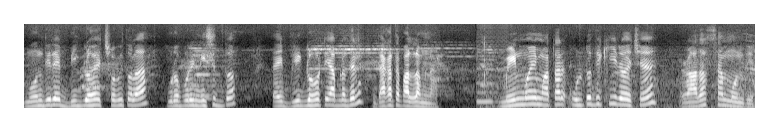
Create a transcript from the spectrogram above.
মন্দিরে বিগ্রহের ছবি তোলা পুরোপুরি নিষিদ্ধ তাই বিগ্রহটি আপনাদের দেখাতে পারলাম না। মৃন্ময়ী মাতার উল্টো দিকেই রয়েছে রাধাশ্যাম মন্দির।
